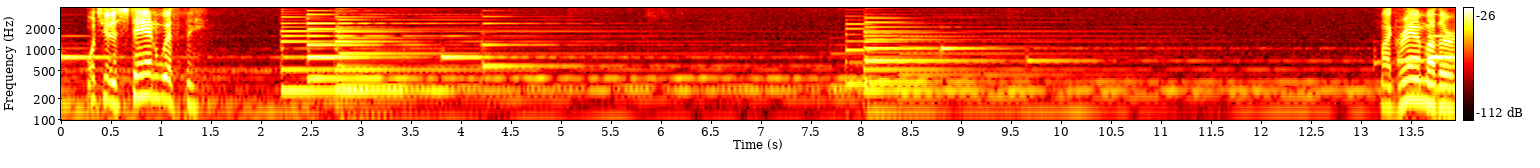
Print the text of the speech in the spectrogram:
I want you to stand with me. My grandmother,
